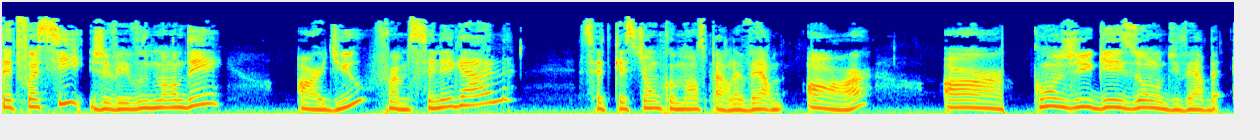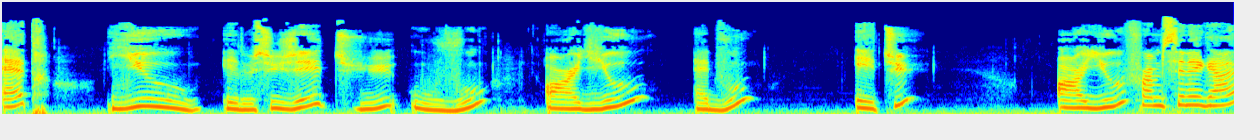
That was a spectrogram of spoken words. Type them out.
Cette fois-ci, je vais vous demander Are you from Senegal? Cette question commence par le verbe are. Are, conjugaison du verbe être. You est le sujet, tu ou vous. Are you? Êtes-vous? Es-tu? Are you from Senegal?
